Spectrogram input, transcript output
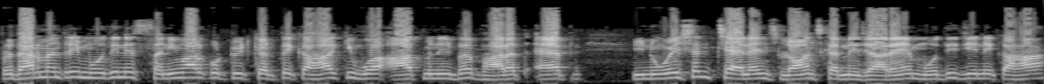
प्रधानमंत्री मोदी ने शनिवार को ट्वीट करते कहा कि वह Aatmanirbhar Bharat app innovation challenge launch करने जा रहे हैं। मोदी जी ने कहा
